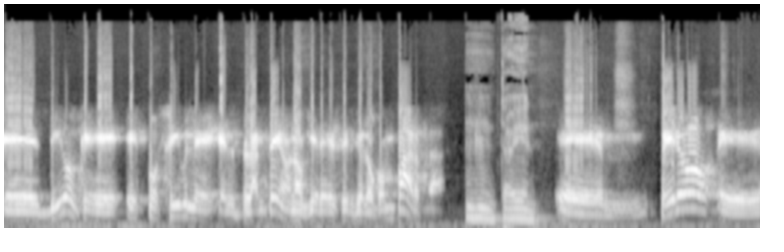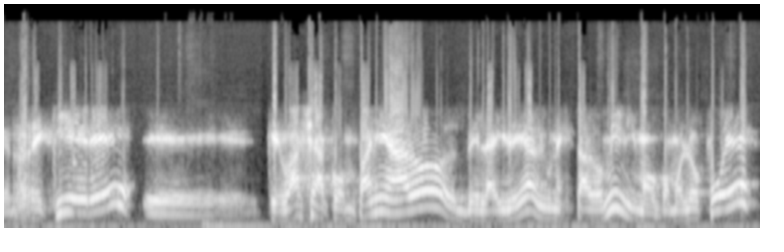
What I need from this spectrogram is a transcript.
eh, digo que es posible el planteo, no quiere decir que lo comparta. Está bien. Pero requiere que vaya acompañado de la idea de un estado mínimo, como lo fue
